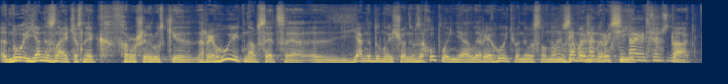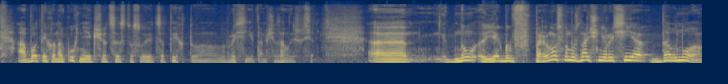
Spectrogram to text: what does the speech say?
Ну, я не знаю, чесно, як хороші русські реагують на все це. Е, Я не думаю, що вони в захопленні, але реагують вони в основному Але за межами Росії. да, як завжди. Так. Або тихо на кухні, якщо це стосується тих, хто в Росії там ще залишився. Е, ну, якби в переносному значенні Росія давно.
